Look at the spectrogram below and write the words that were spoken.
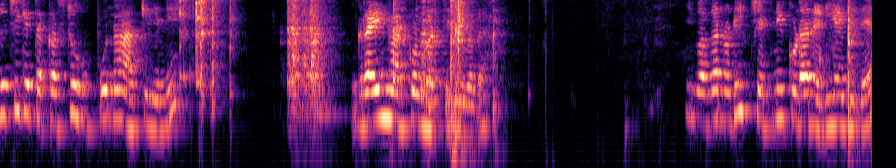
ರುಚಿಗೆ ತಕ್ಕಷ್ಟು ಉಪ್ಪನ್ನ ಹಾಕಿದ್ದೀನಿ. ಗ್ರೈಂಡ್ ಮಾಡ್ಕೊಂಡು ಬರ್ತೀನಿ ಇವಾಗ. ಇವಾಗ ನೋಡಿ ಚಟ್ನಿ ಕೂಡ ರೆಡಿಯಾಗಿದೆ.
